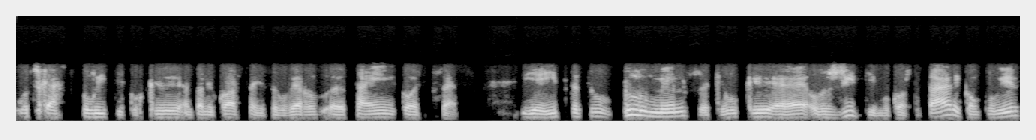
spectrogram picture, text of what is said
o desgaste político que António Costa e o seu governo têm com esse processo. E aí, portanto, pelo menos aquilo que é legítimo constatar e concluir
